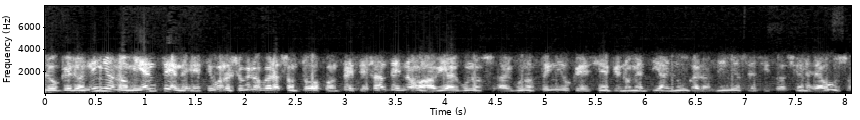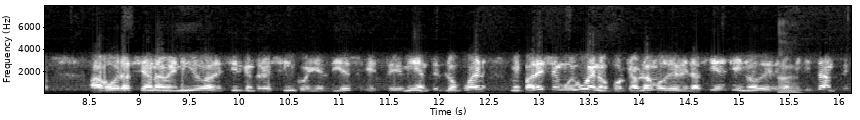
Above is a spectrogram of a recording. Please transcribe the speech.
Sí, lo que los niños no mienten, este, bueno, yo creo que ahora son todos contestes. Antes no, había algunos algunos técnicos que decían que no mentían nunca los niños en situaciones de abuso. Ahora se han avenido a decir que entre el 5 y el 10 este, mienten, lo cual me parece muy bueno porque hablamos desde la ciencia y no desde los militantes.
